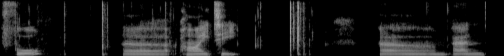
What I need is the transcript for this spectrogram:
4 uh, pi t, um, and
